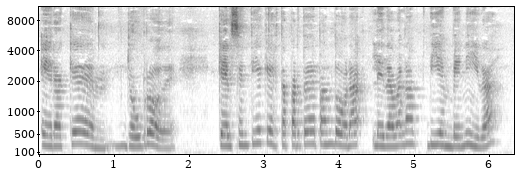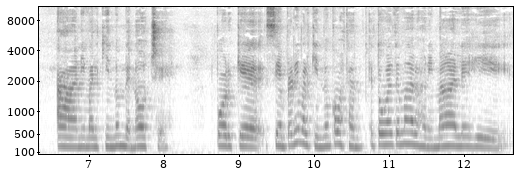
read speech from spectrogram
era que mm, Joe Rode, que él sentía que esta parte de Pandora le daba la bienvenida a Animal Kingdom de noche, porque siempre Animal Kingdom como está todo el tema de los animales y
